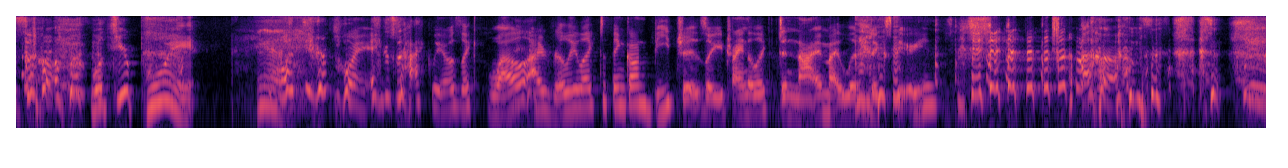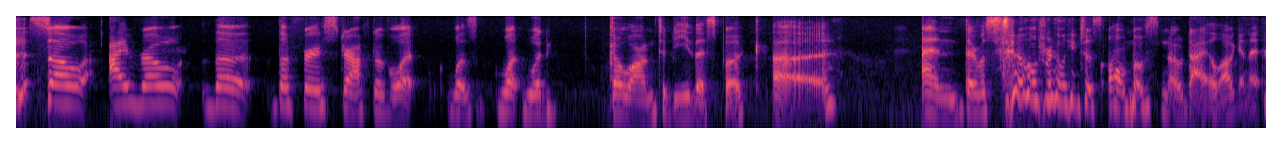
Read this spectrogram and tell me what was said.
so What's your point? Yeah. What's your point? Exactly. I was like, well, I really like to think on beaches. Are you trying to like deny my lived experience? um, so I wrote the the first draft of what was what would go on to be this book. Uh, and there was still really just almost no dialogue in it.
